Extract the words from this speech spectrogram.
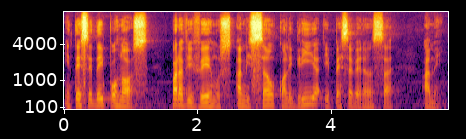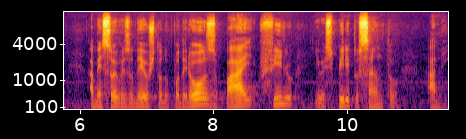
intercedei por nós para vivermos a missão com alegria e perseverança. Amém. Abençoe-vos o Deus Todo-Poderoso, Pai, Filho e o Espírito Santo. Amém.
